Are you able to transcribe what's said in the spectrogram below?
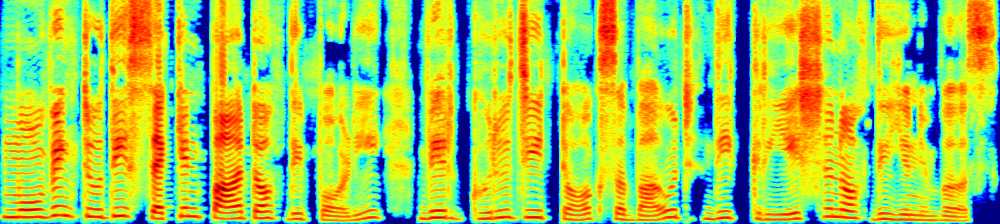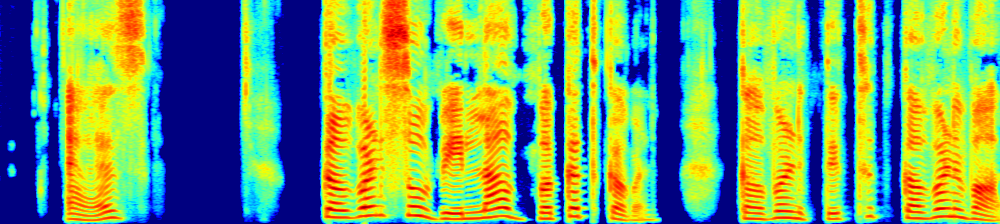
moving to the second part of the pauri, where Guruji talks about the creation of the universe as ਕਵਣ ਸੋ ਵੇਲਾ ਵਕਤ ਕਵਣ ਕਵਣ ਤਿਥ ਕਵਣ ਵਾਰ,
